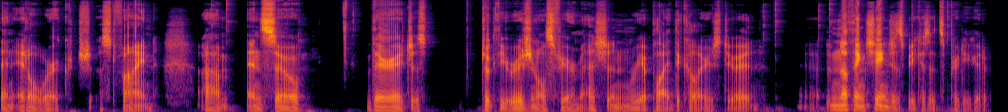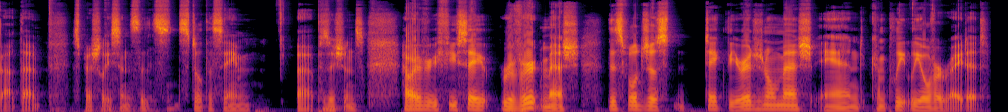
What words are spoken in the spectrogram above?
then it'll work just fine. Um, and so there I just took the original sphere mesh and reapplied the colors to it. Nothing changes because it's pretty good about that, especially since it's still the same uh, positions. However, if you say revert mesh, this will just take the original mesh and completely overwrite it.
